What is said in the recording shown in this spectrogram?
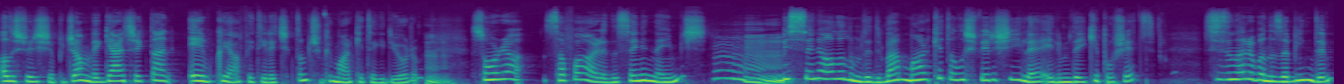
Alışveriş yapacağım ve gerçekten ev kıyafetiyle çıktım. Çünkü markete gidiyorum. Sonra Safa aradı. Senin neymiş? Hmm. Biz seni alalım dedi. Ben market alışverişiyle elimde iki poşet. Sizin arabanıza bindim.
